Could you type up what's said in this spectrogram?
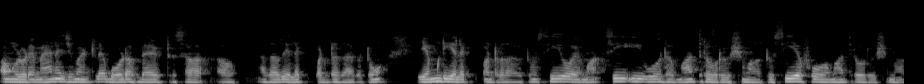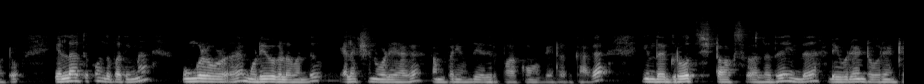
அவங்களுடைய மேனேஜ்மெண்ட்டில் போர்ட் ஆஃப் டைரக்டர்ஸாக அதாவது எலெக்ட் பண்ணுறதாகட்டும் எம்டி எலெக்ட் பண்ணுறதாகட்டும் சிஓஐ மா சிஇஓட மாற்றுற ஒரு விஷயமாகட்டும் சிஎஃப்ஓவை மாற்றுற ஒரு விஷயமாகட்டும் எல்லாத்துக்கும் வந்து பார்த்திங்கன்னா உங்களோட முடிவுகளை வந்து எலெக்ஷன் வழியாக கம்பெனி வந்து எதிர்பார்க்கும் அப்படின்றதுக்காக இந்த க்ரோத் ஸ்டாக்ஸ் அல்லது இந்த டிவிடெண்ட் ஓரியன்ட்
